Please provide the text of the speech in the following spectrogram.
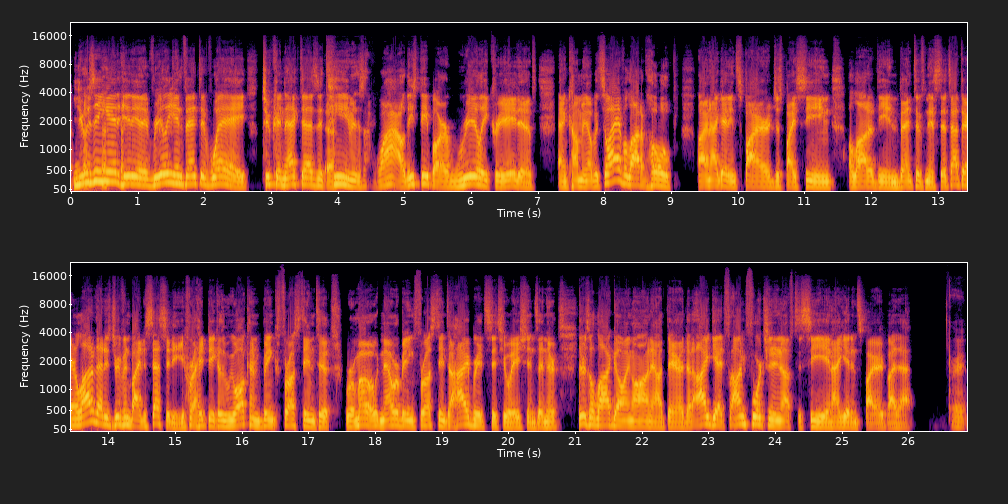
using it in a really inventive way to connect as a yeah. team. And it's like, wow, these people are really creative and coming up with. So I have a lot of hope Uh, and I get inspired just by seeing a lot of the inventiveness that's out there. And a lot of that is driven by necessity, right? Because we all kind of being thrust into remote. Now we're being thrust into hybrid situations. And there, there's a lot going on out there that I get, I'm fortunate enough to see and I get inspired by that. Great.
